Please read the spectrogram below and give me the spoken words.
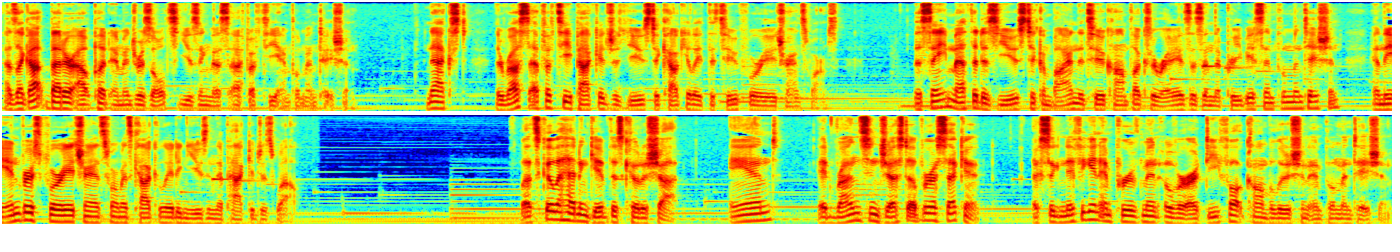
as I got better output image results using this FFT implementation. Next, the Rust FFT package is used to calculate the two Fourier transforms. The same method is used to combine the two complex arrays as in the previous implementation, and the inverse Fourier transform is calculating using the package as well. Let's go ahead and give this code a shot. And it runs in just over a second a significant improvement over our default convolution implementation.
